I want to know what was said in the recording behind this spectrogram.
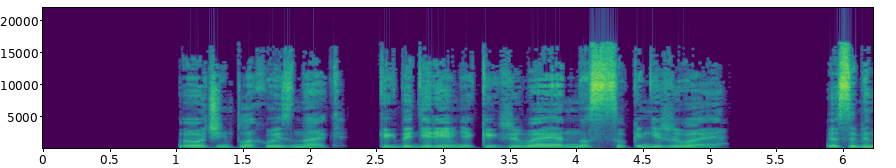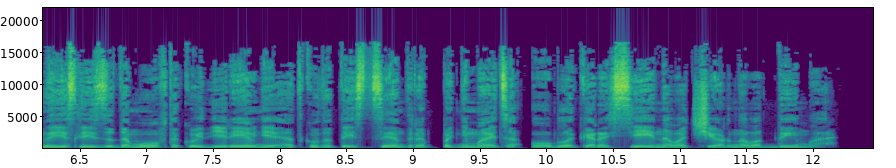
Очень плохой знак, когда деревня как живая, но, сука, не живая. Особенно если из-за домов такой деревни откуда-то из центра поднимается облако рассеянного черного дыма.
